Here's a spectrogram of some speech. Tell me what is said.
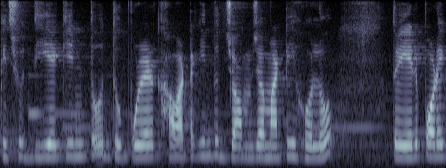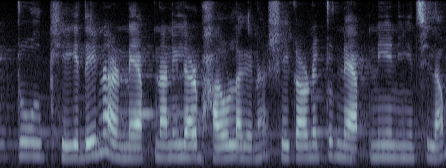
কিছু দিয়ে কিন্তু দুপুরের খাওয়াটা কিন্তু জমজমাটি হলো। তো এরপর একটু খেয়ে দেই না, আর ন্যাপ না নিলে আর ভালো লাগে না। সেই কারণে একটু ন্যাপ নিয়ে নিয়েছিলাম।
